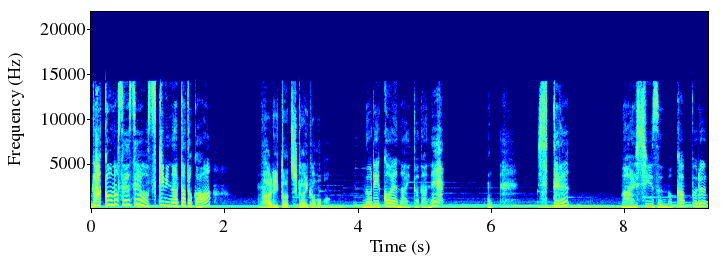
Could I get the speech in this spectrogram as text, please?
学校の先生を好きになったとか割と近いかも乗り越えないとだねん知ってる毎シーズンのカップル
